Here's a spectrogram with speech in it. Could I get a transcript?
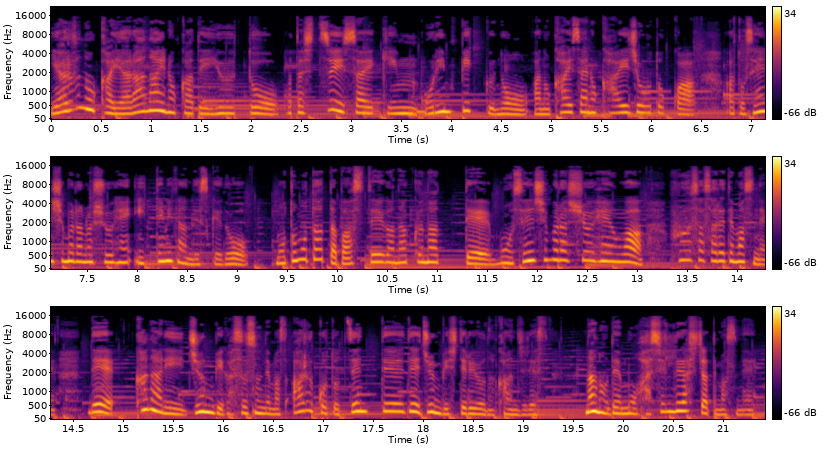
やるのかやらないのかで言うと、私つい最近オリンピックのあの開催の会場とか、あと選手村の周辺行ってみたんですけど、もともとあったバス停がなくなって、もう選手村周辺は封鎖されてますね。で、かなり準備が進んでます。あること前提で準備してるような感じです。なのでもう走り出しちゃってますね。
